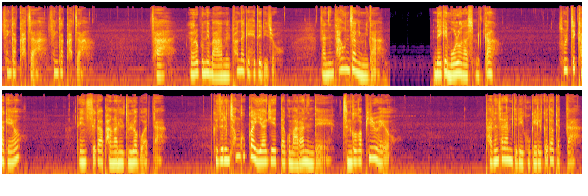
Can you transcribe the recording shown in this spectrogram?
생각하자, 생각하자. 자, 여러분의 마음을 편하게 해드리죠. 나는 타운장입니다. 내게 뭘 원하십니까? 솔직하게요? 랜스가 방안을 둘러보았다. 그들은 천국과 이야기했다고 말하는데 증거가 필요해요. 다른 사람들이 고개를 끄덕였다.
